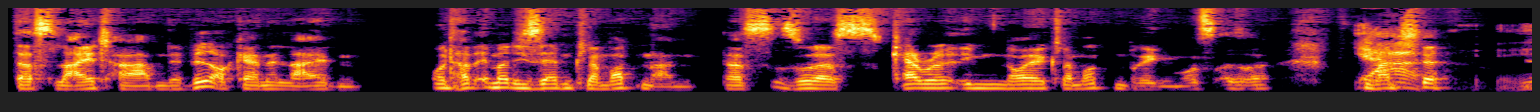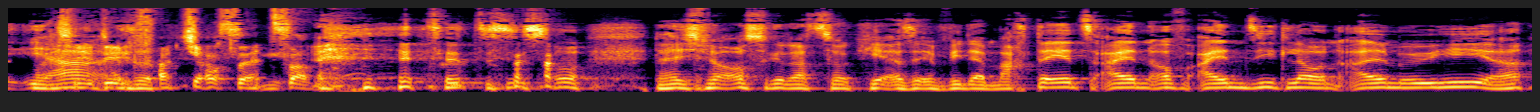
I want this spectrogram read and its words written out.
das Leid haben, der will auch gerne leiden und hat immer dieselben Klamotten an, das so dass Carol ihm neue Klamotten bringen muss. Also ja, manche, ja, manche Ideen also, fand ich auch seltsam. das ist so, da habe ich mir auch so gedacht, so okay, also entweder macht er jetzt einen auf Einsiedler und Almöhi, ja,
